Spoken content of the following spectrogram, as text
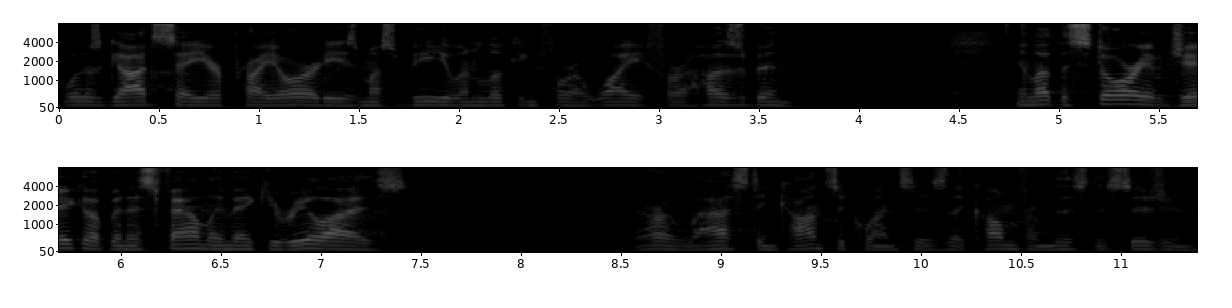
What does God say your priorities must be when looking for a wife or a husband? And let the story of Jacob and his family make you realize there are lasting consequences that come from this decision.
